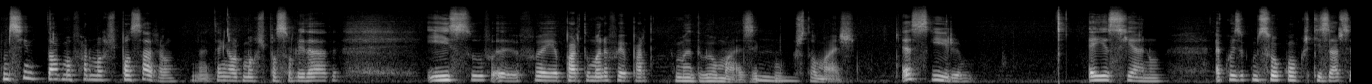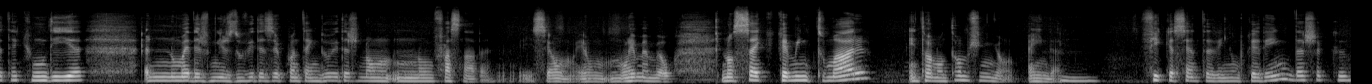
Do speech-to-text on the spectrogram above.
que me sinto de alguma forma responsável, né? tenho alguma responsabilidade e isso eh, foi a parte humana, foi a parte que me doeu mais e que me custou hum. mais. A seguir, a esse ano, a coisa começou a concretizar-se até que um dia, no meio das minhas dúvidas, eu quando tenho dúvidas não, não faço nada. Isso é um, é um lema meu. Não sei que caminho tomar, então não tomes nenhum ainda. Hum. Fica sentadinho um bocadinho, deixa que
